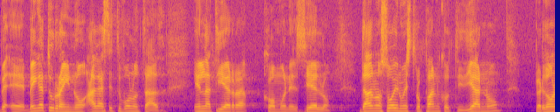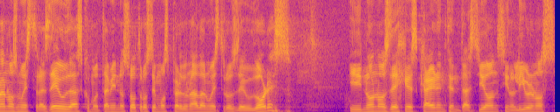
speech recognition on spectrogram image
eh, venga tu reino, hágase tu voluntad en la tierra como en el cielo. Danos hoy nuestro pan cotidiano, perdónanos nuestras deudas como también nosotros hemos perdonado a nuestros deudores y no nos dejes caer en tentación, sino líbranos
